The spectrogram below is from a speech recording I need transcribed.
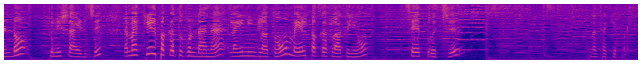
ரெண்டும் ஃபினிஷ் ஆயிடுச்சு. நம்ம கீழ் பக்கத்துக்கு உண்டான லைனிங் கிளாத்தும் மேல் பக்க கிளாத்தையும் சேர்த்து வச்சு நான் தைக்க போறேன்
